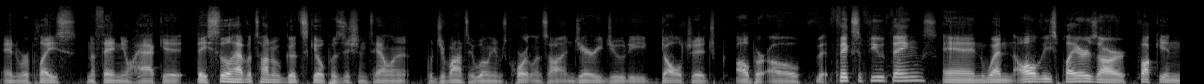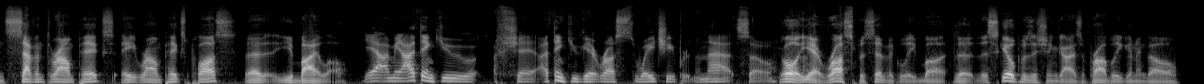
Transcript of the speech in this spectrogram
and replace Nathaniel Hackett. They still have a ton of good skill position talent with Javonte Williams, Courtland Sutton, Jerry Jeudy, Dulcich, Albert O. F- fix a few things, and when all these players are fucking seventh round picks, eight round picks plus, uh, you buy low. Yeah, I mean, I think you shit. I think you get Russ way cheaper than that. So Well, yeah, Russ specifically, but the the skill position guys are probably going to go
